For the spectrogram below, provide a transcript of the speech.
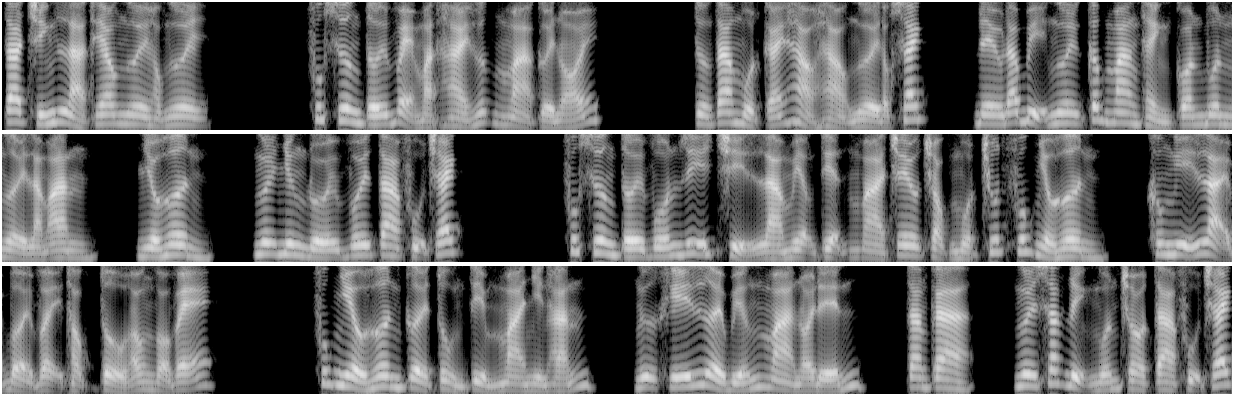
ta chính là theo ngươi học ngươi. Phúc Sương tới vẻ mặt hài hước mà cười nói. Tưởng ta một cái hảo hảo người đọc sách, đều đã bị ngươi cấp mang thành con buôn người làm ăn, nhiều hơn, ngươi nhưng đối với ta phụ trách. Phúc Sương tới vốn dĩ chỉ là miệng tiện mà trêu chọc một chút Phúc nhiều hơn, không nghĩ lại bởi vậy thọc tổ hong vỏ vẽ. Phúc nhiều hơn cười tủm tỉm mà nhìn hắn, ngữ khí lười biếng mà nói đến, tam ca, ngươi xác định muốn cho ta phụ trách.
